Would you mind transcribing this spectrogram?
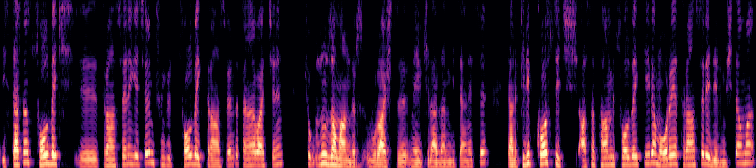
İstersen sol bek e, transferine geçelim. Çünkü sol bek transferi de Fenerbahçe'nin çok uzun zamandır uğraştığı mevkilerden bir tanesi. Yani Filip Kostic aslında tam bir sol bek değil ama oraya transfer edilmişti ama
